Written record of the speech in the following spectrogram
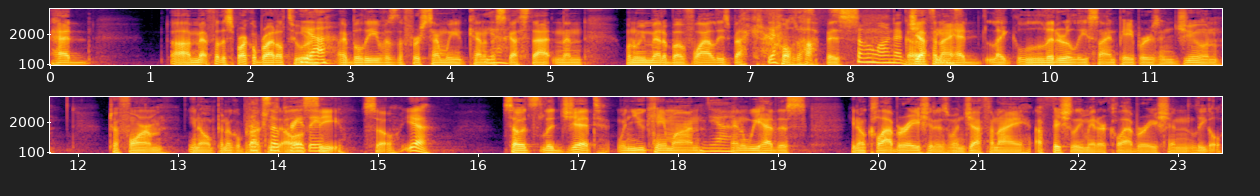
had uh, met for the Sparkle Bridal Tour. Yeah. I believe was the first time we had kind of Yeah. discussed that, and then when we met above Wiley's back at our old office, so long ago, Jeff and I had like literally signed papers in June to form, you know, Pinnacle Productions so. LLC. So yeah, so it's legit when you came on, Yeah. and we had this. You know, collaboration is when Jeff and I officially made our collaboration legal.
